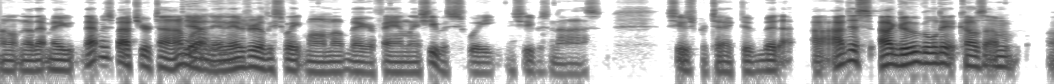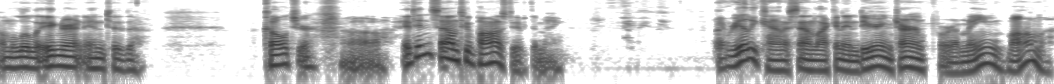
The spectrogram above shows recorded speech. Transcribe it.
I don't know that may that was about your time, Yeah, wasn't it? yeah, And it was really sweet, Mama Bear family. She was sweet and she was nice. She was protective, but I, I just I googled it because I'm I'm a little ignorant into the culture. Uh, it didn't sound too positive to me. It really kind of sounded like an endearing term for a mean mama.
